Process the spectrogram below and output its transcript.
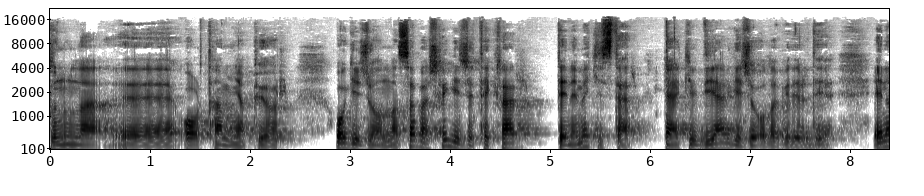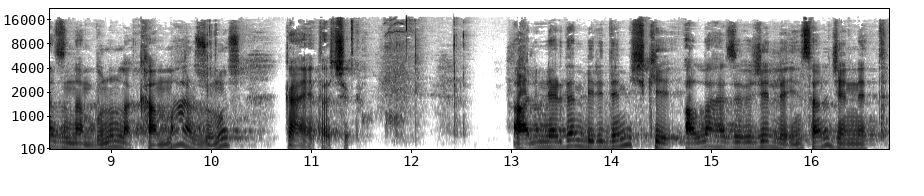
bununla e, ortam yapıyor. O gece olmazsa başka gece tekrar denemek ister. Belki diğer gece olabilir diye. En azından bununla kanma arzumuz gayet açık. Alimlerden biri demiş ki Allah Azze ve Celle insanı cennet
